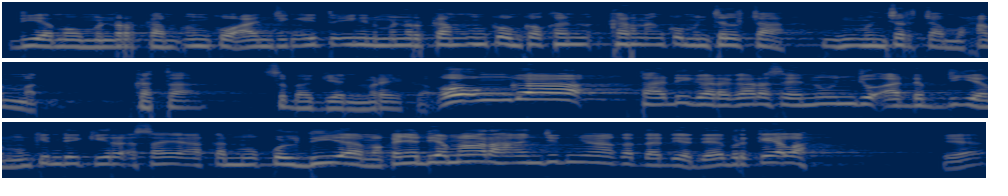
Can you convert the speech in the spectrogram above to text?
dia mau menerkam engkau anjing itu ingin menerkam engkau, engkau kan, karena engkau mencerca mencerca Muhammad. Kata sebagian mereka. Oh enggak, tadi gara-gara saya nunjuk adab dia, mungkin dia kira saya akan mukul dia, makanya dia marah anjingnya kata dia, dia berkelah. Ya.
